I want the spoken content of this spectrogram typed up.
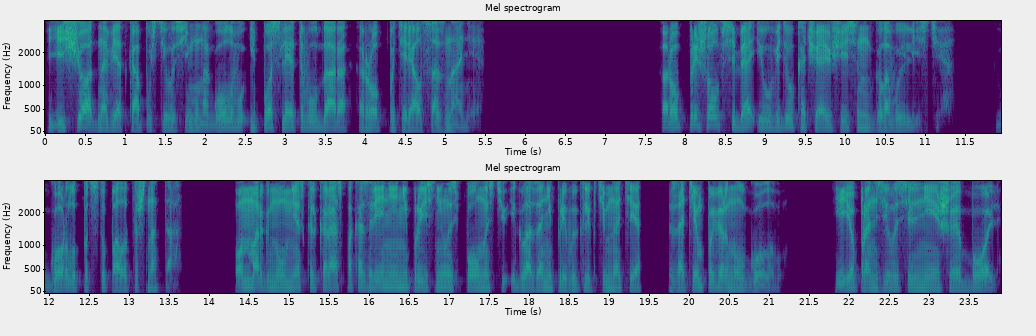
Еще одна ветка опустилась ему на голову, и после этого удара Роб потерял сознание. Роб пришел в себя и увидел качающиеся над головой листья. К горлу подступала тошнота. Он моргнул несколько раз, пока зрение не прояснилось полностью и глаза не привыкли к темноте, затем повернул голову. Ее пронзила сильнейшая боль,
